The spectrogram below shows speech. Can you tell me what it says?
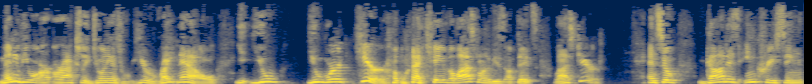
Many of you are, are actually joining us here right now. You, you, you weren't here when I gave the last one of these updates last year. And so God is increasing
